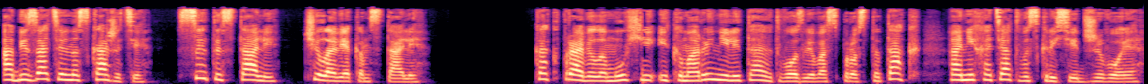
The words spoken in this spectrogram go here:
обязательно скажете, сыты стали, человеком стали. Как правило, мухи и комары не летают возле вас просто так, они хотят воскресить живое.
